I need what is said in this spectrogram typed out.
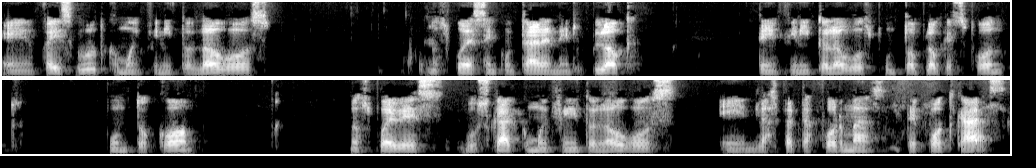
en Facebook como Infinito Logos. Nos puedes encontrar en el blog de infinitologos.blogspot.com. Nos puedes buscar como Infinito Logos en las plataformas de podcast,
